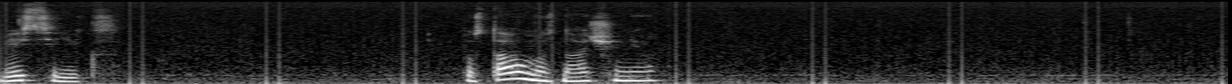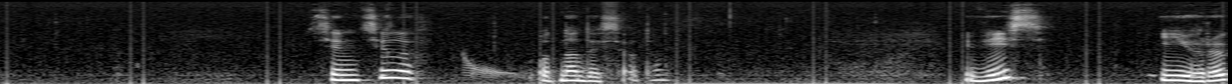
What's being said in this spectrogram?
вісі Х. Поставимо значення 7,1. Вісь Y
